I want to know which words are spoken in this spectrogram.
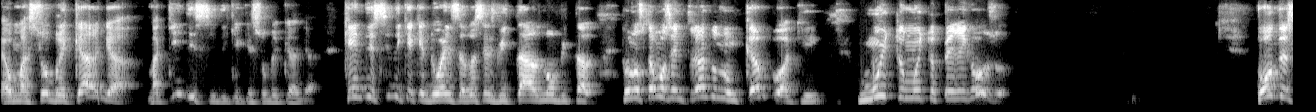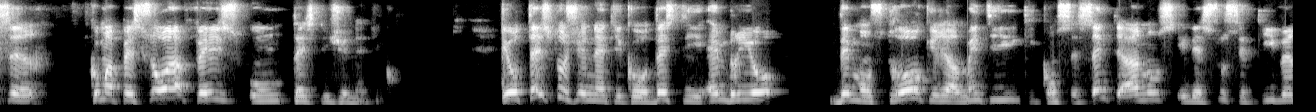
É uma sobrecarga? Mas quem decide o que é sobrecarga? Quem decide o que é doença, doença vital, não vital? Então nós estamos entrando num campo aqui muito, muito perigoso. Pode ser que uma pessoa fez um teste genético. E o teste genético deste embrião demonstrou que realmente que com 60 anos ele é suscetível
